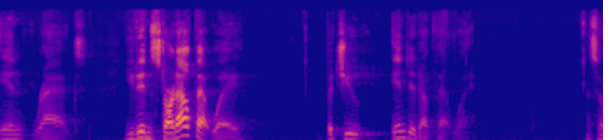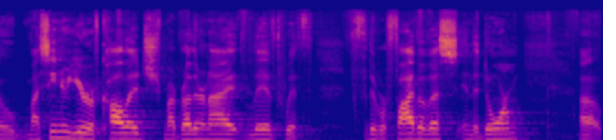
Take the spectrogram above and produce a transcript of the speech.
in rags. You didn't start out that way, but you ended up that way. And so, my senior year of college, my brother and I lived with, there were five of us in the dorm. Uh,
